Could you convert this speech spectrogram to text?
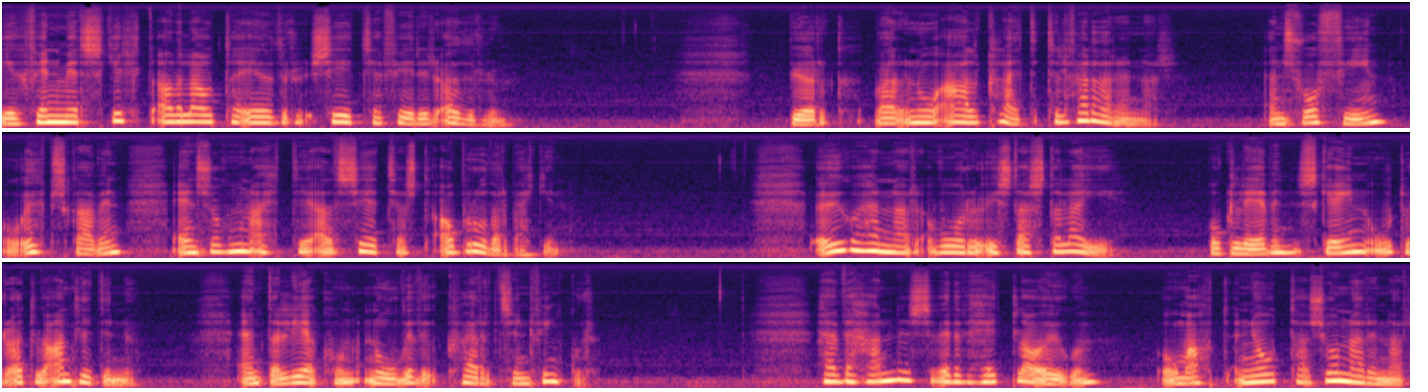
Ég finn mér skilt að láta eður sitja fyrir öðrum. Björg var nú alklætt til ferðarinnar, en svo fín og uppskafin eins og hún ætti að setjast á brúðarbekkin. Augu hennar voru í starsta lægi og glefin skein út úr öllu andlitinu enda leik hún nú við hvert sinn fingur. Hefði Hannes verið heitla á augum og mátt njóta sjónarinnar,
